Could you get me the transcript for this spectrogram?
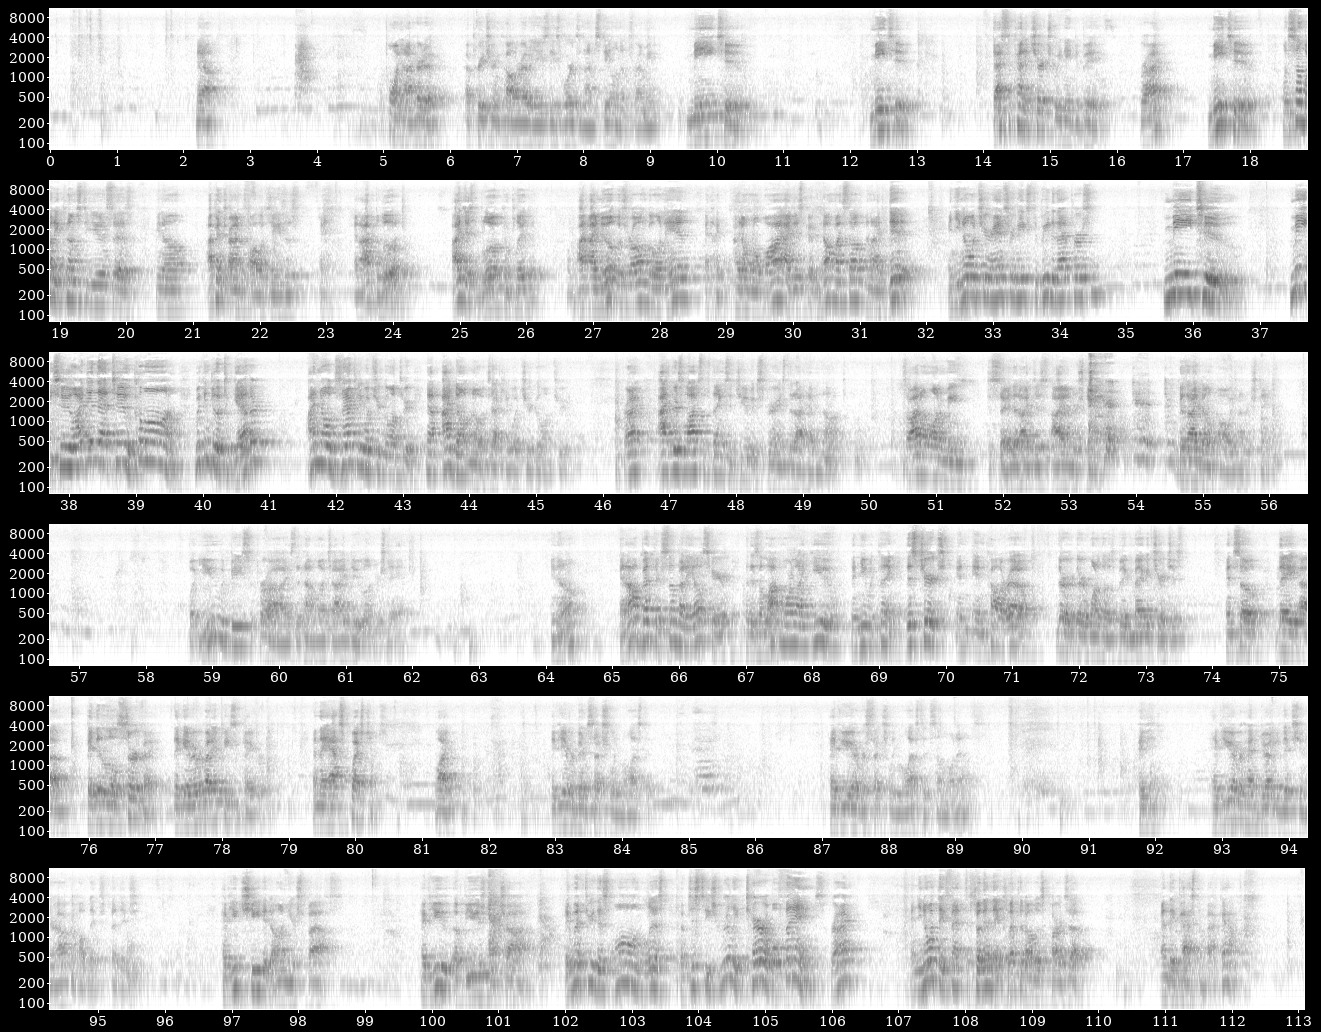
Now, point, and I heard a, a preacher in Colorado used these words, and I'm stealing them from him. Me too. Me too. That's the kind of church we need to be, right? Me too. When somebody comes to you and says, you know, I've been trying to follow Jesus, and I blew it. I just blew it completely. I, I knew it was wrong going in, and I, I don't know why. I just couldn't help myself, and I did it. And you know what your answer needs to be to that person? Me too. Me too. I did that too. Come on. We can do it together. I know exactly what you're going through. Now, I don't know exactly what you're going through. Right? I, there's lots of things that you've experienced that I have not. So I don't want to mean to say that I just, I understand. Because I don't always understand. But you would be surprised at how much I do understand. You know? And I'll bet there's somebody else here that is a lot more like you than you would think. This church in, in Colorado, they're, they're one of those big mega churches. And so they, uh, they did a little survey. They gave everybody a piece of paper. And they asked questions like, have you ever been sexually molested? Have you ever sexually molested someone else? Have you, have you ever had drug addiction or alcohol addiction? Have you cheated on your spouse? Have you abused your child? They went through this long list of just these really terrible things, right? And you know what they found? So then they collected all those cards up and they passed them back out.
